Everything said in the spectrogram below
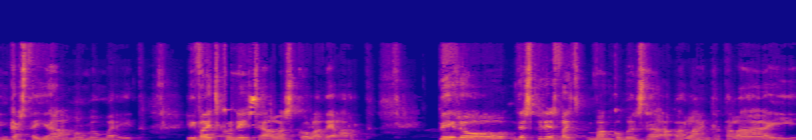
en castellà amb el meu marit. Li vaig conèixer a l'escola d'art. Però després vaig, vam començar a parlar en català i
